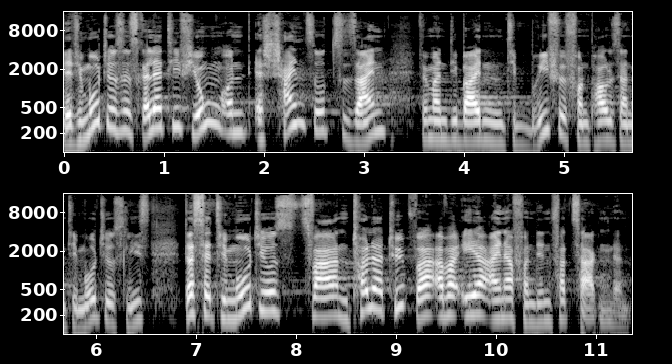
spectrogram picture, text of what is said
Der Timotheus ist relativ jung und es scheint so zu sein, wenn man die beiden Briefe von Paulus an Timotheus liest, dass der Timotheus zwar ein toller Typ war, aber eher einer von den Verzagenden.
